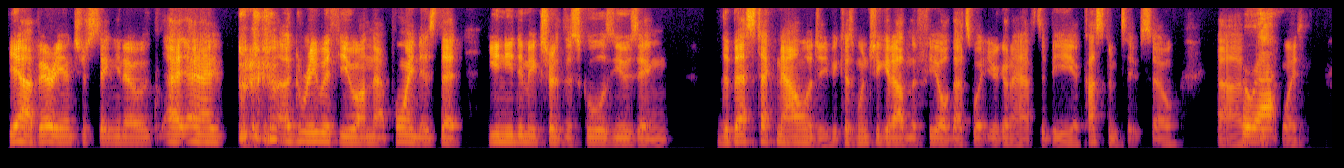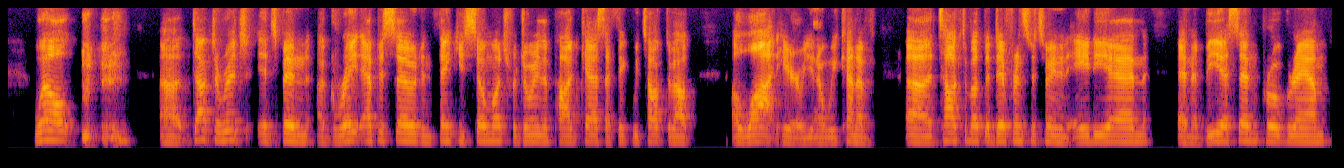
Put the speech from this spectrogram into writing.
Yeah, very interesting. You know, I, I agree with you on that point is that you need to make sure that the school is using the best technology because once you get out in the field, that's what you're going to have to be accustomed to. So, uh, correct. Well, uh, Dr. Rich, it's been a great episode, and thank you so much for joining the podcast. I think we talked about a lot here. You know, we kind of uh, talked about the difference between an ADN and a BSN program.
